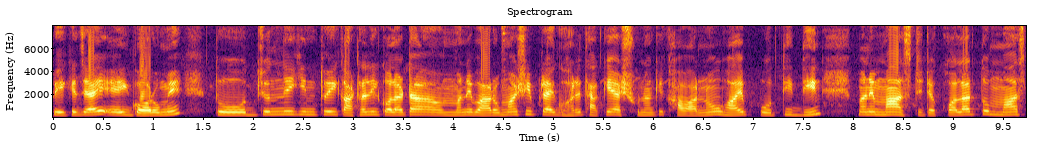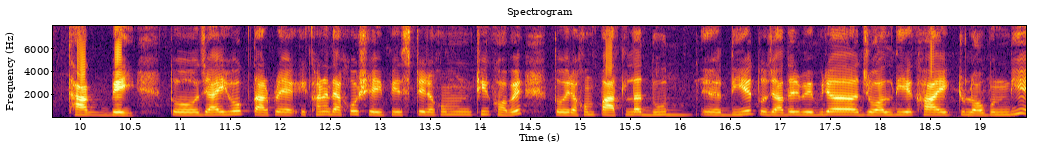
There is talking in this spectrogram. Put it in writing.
পেকে যায় এই গরমে। তো ওর জন্যেই কিন্তু এই কাঁঠালি কলাটা মানে বারো মাসই প্রায় ঘরে থাকে আর সোনাকে খাওয়ানোও হয় প্রতিদিন মানে মাস্ট এটা কলার তো মাস্ট থাকবেই। তো যাই হোক, তারপরে এখানে দেখো সেই পেস্ট এরকম ঠিক হবে, তো এরকম পাতলা দুধ দিয়ে তো যাদের বেবিরা জল দিয়ে খায়, একটু লবণ দিয়ে।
